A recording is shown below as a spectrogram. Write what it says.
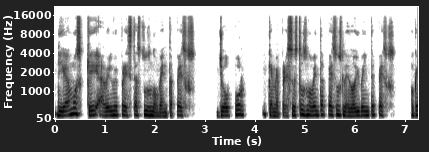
digamos que Abel me prestas tus 90 pesos. Yo por que me prestó estos 90 pesos le doy 20 pesos, ¿ok?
